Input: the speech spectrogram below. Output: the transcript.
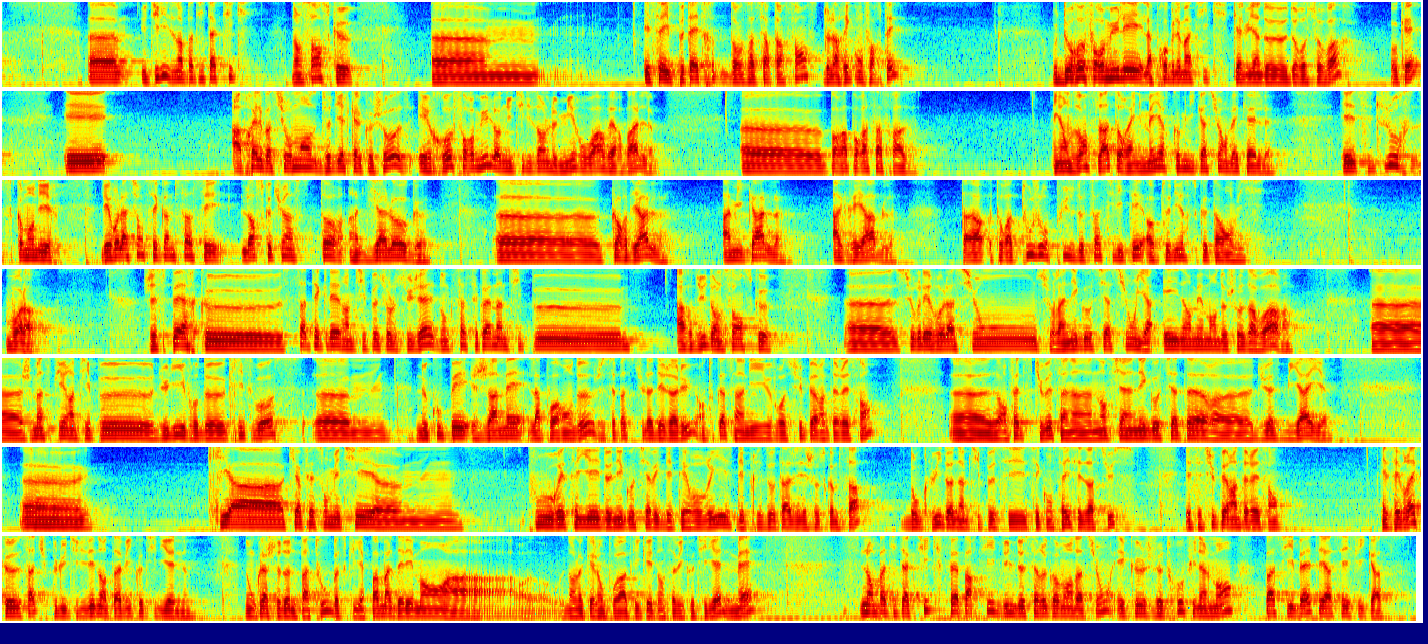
utilise l'empathie tactique, dans le sens que essaye peut-être, dans un certain sens, de la réconforter ou de reformuler la problématique qu'elle vient de, recevoir, ok? Et après, elle va sûrement te dire quelque chose et reformule en utilisant le miroir verbal euh, par rapport à sa phrase. Et en faisant cela, tu auras une meilleure communication avec elle. Et c'est toujours, comment dire, les relations, c'est comme ça. C'est lorsque tu instaures un dialogue euh, cordial, amical, agréable, tu auras toujours plus de facilité à obtenir ce que tu as envie. Voilà. J'espère que ça t'éclaire un petit peu sur le sujet. Donc ça, c'est quand même un petit peu ardu dans le sens que euh, sur les relations, sur la négociation, il y a énormément de choses à voir. Euh, je m'inspire un petit peu du livre de Chris Voss, euh, Ne coupez jamais la poire en deux. Je ne sais pas si tu l'as déjà lu. En tout cas, c'est un livre super intéressant. Euh, en fait, si tu veux, c'est un, ancien négociateur euh, du FBI euh, qui, a, qui a fait son métier pour essayer de négocier avec des terroristes, des prises d'otages et des choses comme ça. Donc lui donne un petit peu ses, ses conseils, ses astuces, et c'est super intéressant. Et c'est vrai que ça, tu peux l'utiliser dans ta vie quotidienne. Donc là, je te donne pas tout parce qu'il y a pas mal d'éléments dans lesquels on pourrait appliquer dans sa vie quotidienne, mais L'empathie tactique fait partie d'une de ces recommandations et que je trouve finalement pas si bête et assez efficace.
